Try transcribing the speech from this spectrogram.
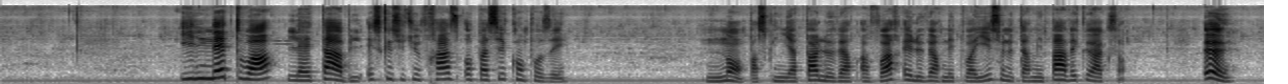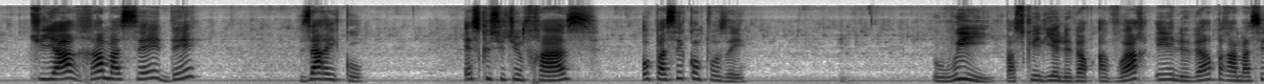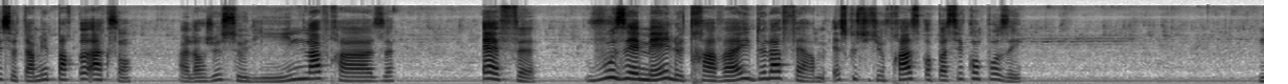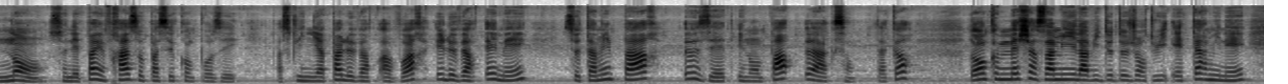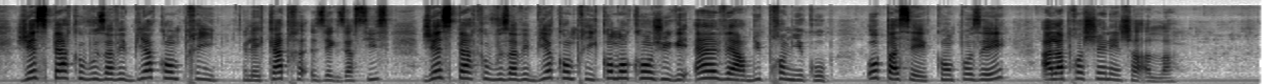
Il nettoie les tables. Est-ce que c'est une phrase au passé composé? Non, parce qu'il n'y a pas le verbe avoir et le verbe nettoyer se ne termine pas avec E accent. E. Tu as ramassé des haricots. Est-ce que c'est une phrase au passé composé? Oui, parce qu'il y a le verbe avoir et le verbe ramasser se termine par E accent. Alors je souligne la phrase. F. Vous aimez le travail de la ferme. Est-ce que c'est une phrase au passé composé? Non, ce n'est pas une phrase au passé composé. Parce qu'il n'y a pas le verbe avoir et le verbe aimer se termine par EZ et non pas E accent. D'accord? Donc, mes chers amis, la vidéo d'aujourd'hui est terminée. J'espère que vous avez bien compris les quatre exercices. J'espère que vous avez bien compris comment conjuguer un verbe du premier groupe au passé composé. À la prochaine, Inch'Allah.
